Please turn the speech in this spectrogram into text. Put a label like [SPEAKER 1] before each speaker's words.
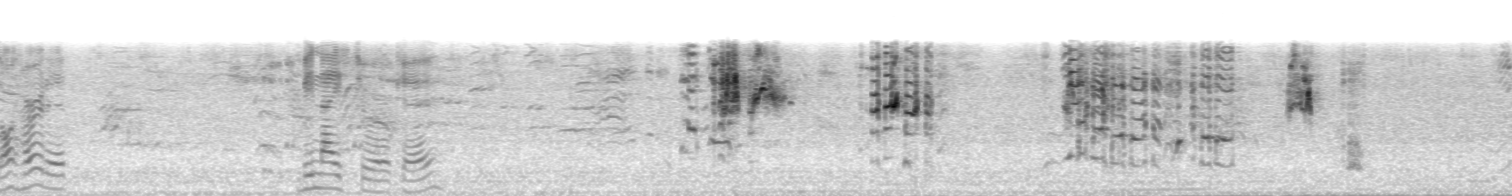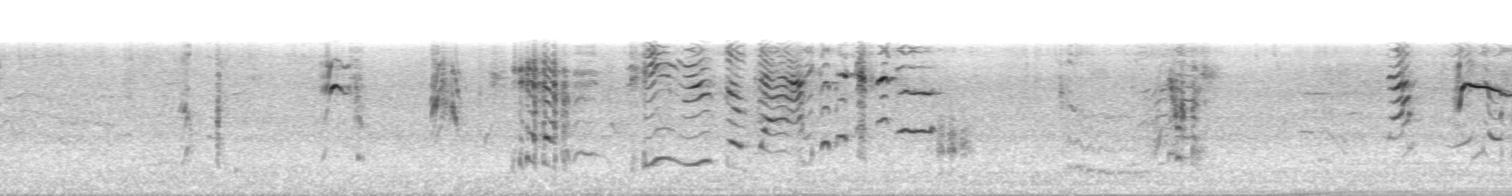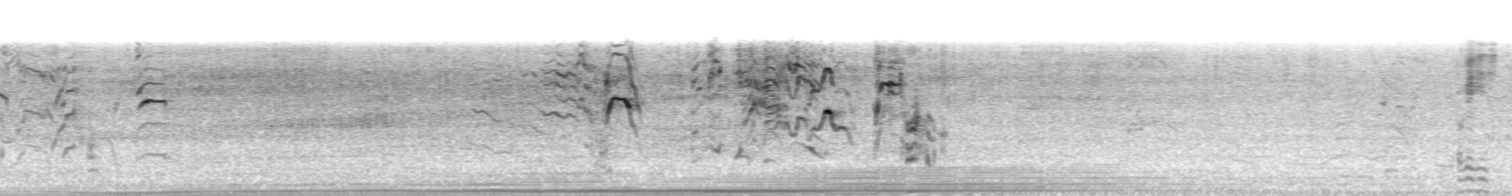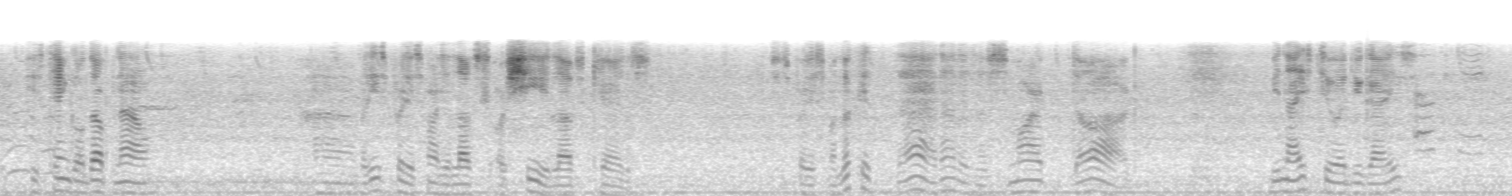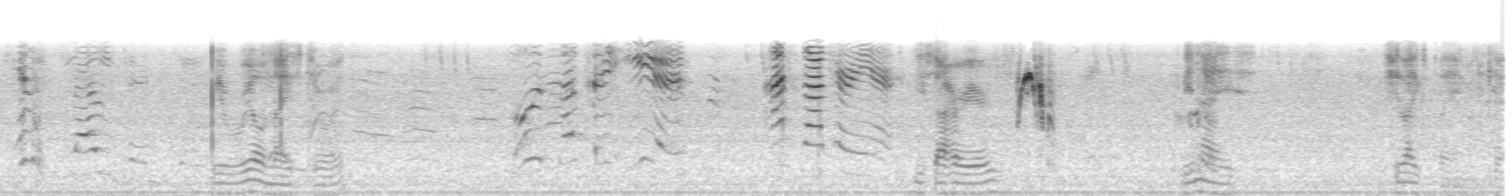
[SPEAKER 1] Don't hurt it. Be nice to it, okay? Okay, he's he's tangled up now. Uh, but he's pretty smart. He loves, or she loves kids. She's pretty smart. Look at that. That is a smart dog. Be nice to it, you guys. Be real nice to it. Saw her ears? Be nice. She likes playing.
